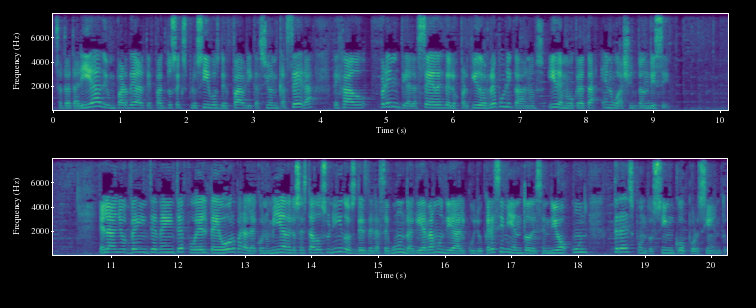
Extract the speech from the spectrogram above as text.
Se trataría de un par de artefactos explosivos de fabricación casera dejado frente a las sedes de los partidos republicanos y demócrata en Washington, D.C. El año 2020 fue el peor para la economía de los Estados Unidos desde la Segunda Guerra Mundial, cuyo crecimiento descendió un 3.5%.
